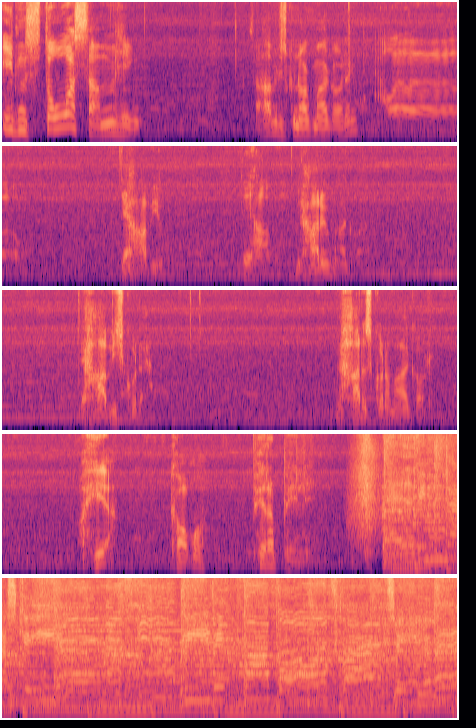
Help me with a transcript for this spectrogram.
i den store sammenhæng, så har vi det sgu nok meget godt, ikke? Det har vi jo. Det har vi. Vi har det jo meget godt. Det har vi sgu da. Vi har det sgu da meget godt. Og her kommer Peter Belli. Hvad end der sker, vi er væk fra vores kvarter.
